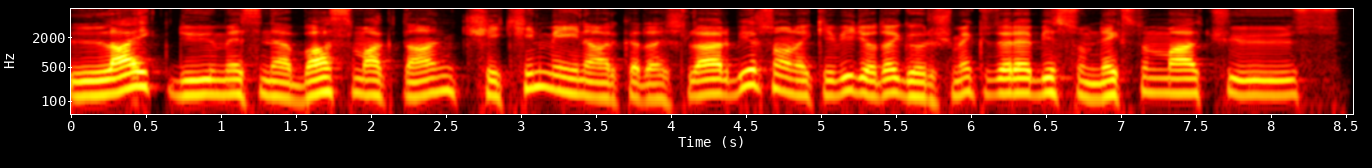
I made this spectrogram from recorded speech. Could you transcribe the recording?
like düğmesine basmaktan çekinmeyin arkadaşlar. Bir sonraki videoda görüşmek üzere. Bis zum nächsten.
